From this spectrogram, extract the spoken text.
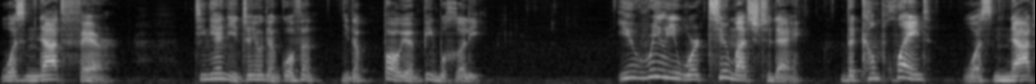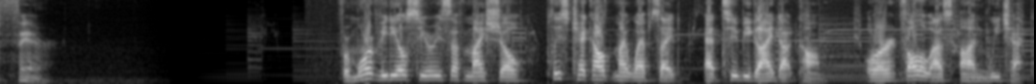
was not fair. 今天你真有点过分，你的抱怨并不合理。You really were too much today. The complaint was not fair. For more video series of my show, please check out my website at tubeguy.com or follow us on WeChat.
